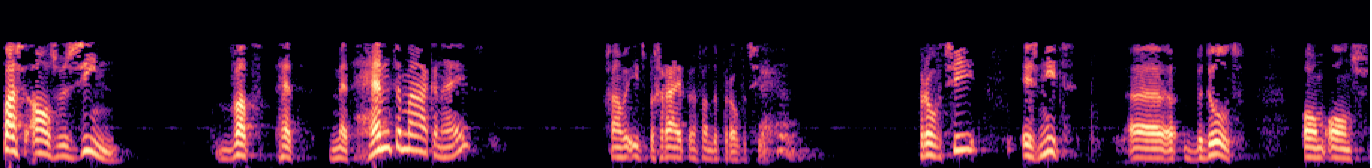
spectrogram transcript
Pas als we zien wat het met hem te maken heeft, gaan we iets begrijpen van de profetie. Profetie is niet uh, bedoeld om ons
